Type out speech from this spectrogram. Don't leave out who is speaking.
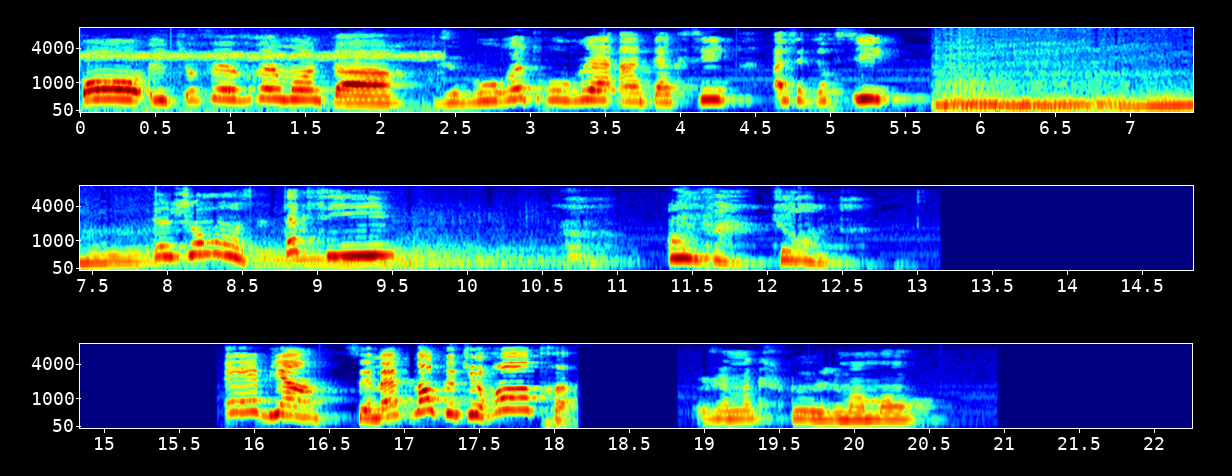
Speaker 1: Oh, il se fait vraiment tard. Je pourrais trouver un taxi à cette heure-ci. Quelle chance Taxi Enfin, je rentre.
Speaker 2: Eh bien, c'est maintenant que tu rentres.
Speaker 1: Je m'excuse, maman.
